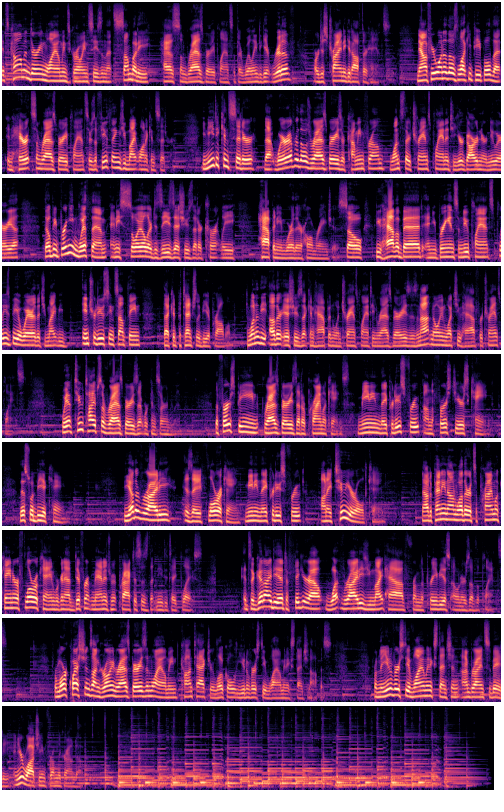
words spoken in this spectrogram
It's common during Wyoming's growing season that somebody has some raspberry plants that they're willing to get rid of or just trying to get off their hands. Now, if you're one of those lucky people that inherit some raspberry plants, there's a few things you might want to consider. You need to consider that wherever those raspberries are coming from, once they're transplanted to your garden or new area, they'll be bringing with them any soil or disease issues that are currently happening where their home range is. So if you have a bed and you bring in some new plants, please be aware that you might be introducing something that could potentially be a problem. One of the other issues that can happen when transplanting raspberries is not knowing what you have for transplants. We have two types of raspberries that we're concerned with. The first being raspberries that are primocanes, meaning they produce fruit on the first year's cane. This would be a cane. The other variety is a floricane, meaning they produce fruit on a two-year-old cane. Now, depending on whether it's a primocane or a floricane, we're gonna have different management practices that need to take place. It's a good idea to figure out what varieties you might have from the previous owners of the plants. For more questions on growing raspberries in Wyoming, contact your local University of Wyoming Extension office. From the University of Wyoming Extension, I'm Brian Sebade, and you're watching From the Ground Up.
